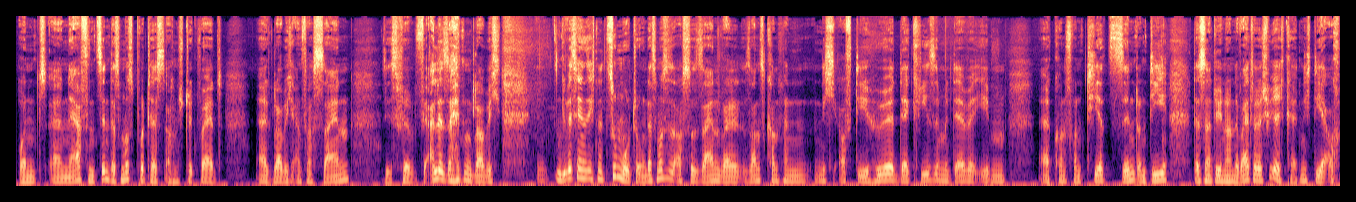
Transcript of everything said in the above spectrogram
und äh, nervend sind. Das muss Protest auch ein Stück weit, äh, glaube ich, einfach sein. Sie ist für, für alle Seiten, glaube ich, in gewisser Hinsicht eine Zumutung. Das muss es auch so sein, weil sonst kommt man nicht auf die Höhe der Krise, mit der wir eben äh, konfrontiert sind. Und die, das ist natürlich noch eine weitere Schwierigkeit, nicht, die ja auch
